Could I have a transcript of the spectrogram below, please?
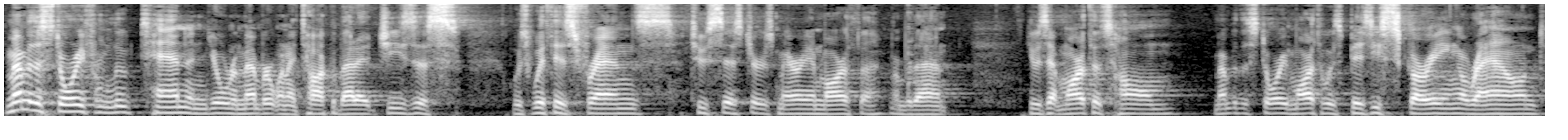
Remember the story from Luke 10, and you'll remember it when I talk about it. Jesus was with his friends, two sisters, Mary and Martha. Remember that? He was at Martha's home. Remember the story? Martha was busy scurrying around,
